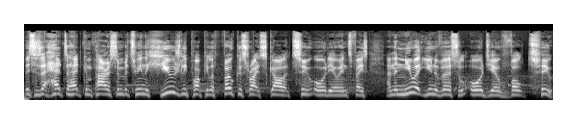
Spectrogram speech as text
This is a head-to-head comparison between the hugely popular Focusrite Scarlett 2 audio interface and the newer Universal Audio Volt 2.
